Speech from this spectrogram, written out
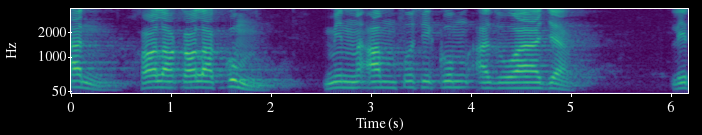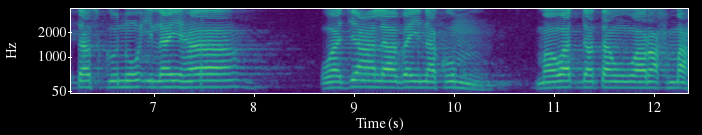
أن خلق لكم من أنفسكم أزواجا لتسكنوا إليها وجعل بينكم مودة ورحمة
